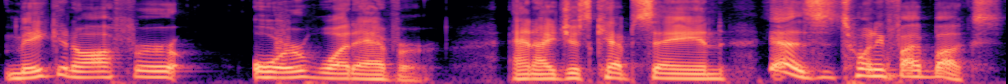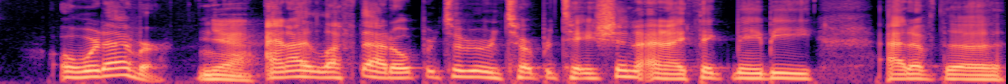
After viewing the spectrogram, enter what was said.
make an offer or whatever, and I just kept saying, yeah, this is twenty five bucks or whatever. Yeah, and I left that open to interpretation, and I think maybe out of the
